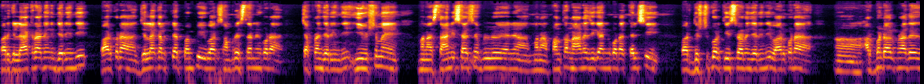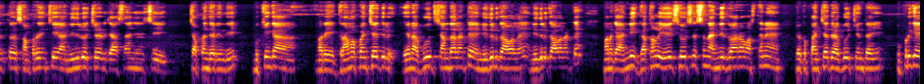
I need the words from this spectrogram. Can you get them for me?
వారికి లేఖ రాయడం జరిగింది. వారు కూడా జిల్లా కలెక్టర్ పంపి వారు సంప్రదిస్తారని కూడా చెప్పడం జరిగింది. ఈ విషయమై మన స్థానిక శాసనసభ్యులు మన పంతం నానాజీ గారిని కూడా కలిసి వారి దృష్టి కూడా తీసుకురావడం జరిగింది. వారు కూడా అర్బన్ డెవలప్మెంట్ సంప్రదించి ఆ నిధులు వచ్చేటట్టు చేస్తానని చెప్పి చెప్పడం జరిగింది. ముఖ్యంగా మరి గ్రామ పంచాయతీలు ఏమైనా అభివృద్ధి చెందాలంటే నిధులు కావాలి? నిధులు కావాలంటే మనకు అన్ని గతంలో ఏ సోర్సెస్ ఉన్నాయి అన్ని ద్వారా వస్తేనే ఈ యొక్క పంచాయతీలు అభివృద్ధి చెందుతాయి. ఇప్పటికే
